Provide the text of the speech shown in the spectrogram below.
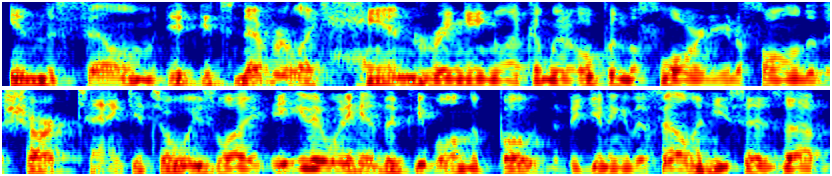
in the film, it, it's never like hand wringing, like I'm going to open the floor and you're going to fall into the shark tank. It's always like, even when he had the people on the boat in the beginning of the film and he says, um,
